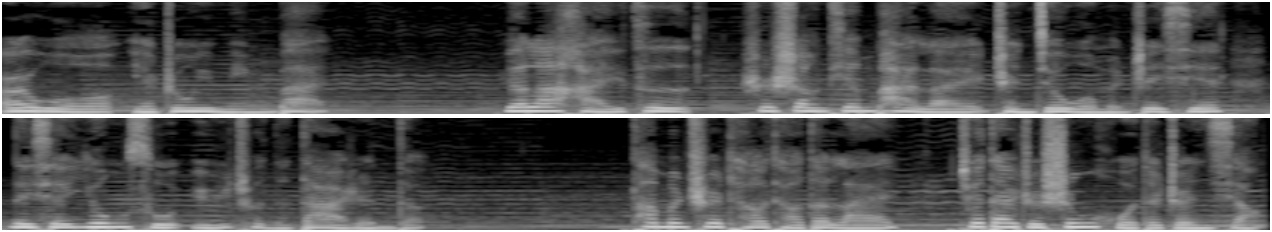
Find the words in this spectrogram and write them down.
而我也终于明白，原来孩子是上天派来拯救我们这些那些庸俗愚蠢的大人的。他们赤条条的来。却带着生活的真相，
